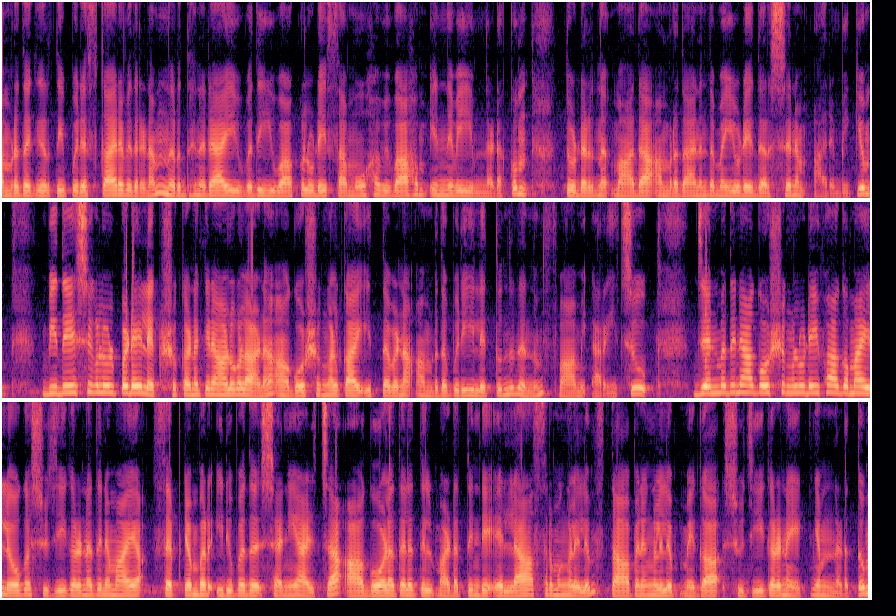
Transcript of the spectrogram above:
അമൃതകീർത്തി പുരസ്കാര വിതരണം നിർധനരായ യുവതി യുവാക്കളുടെ സമൂഹ വിവാഹം എന്നിവയും നടക്കും. തുടർന്ന് മാതാ അമൃതാനന്ദമയുടെ ദർശനം ആരംഭിക്കും. വിദേശികൾ ഉൾപ്പെടെ ലക്ഷക്കണക്കിന് ആളുകളാണ് ആഘോഷങ്ങൾക്കായി ഇത്തവണ അമൃതപുരിയിൽ എത്തുന്നതെന്നും സ്വാമി അറിയിച്ചു. ജന്മദിനാഘോഷങ്ങളുടെ ഭാഗമായി ലോക ശുചീകരണ ദിനമായ സെപ്റ്റംബർ ഇരുപത് ശനിയാഴ്ച ആഗോളതലത്തിൽ മഠത്തിന്റെ എല്ലാ ആശ്രമങ്ങളിലും സ്ഥാപനങ്ങളിലും മെഗാ ശുചീകരണ യജ്ഞം നടത്തും.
